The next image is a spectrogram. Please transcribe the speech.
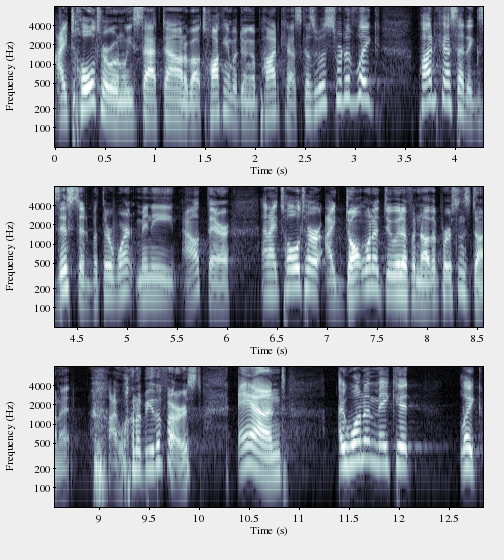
I told her when we sat down about talking about doing a podcast because it was sort of like podcasts that existed, but there weren't many out there. And I told her I don't want to do it if another person's done it. I want to be the first, and I want to make it like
